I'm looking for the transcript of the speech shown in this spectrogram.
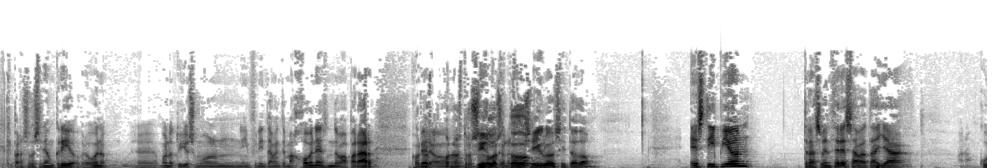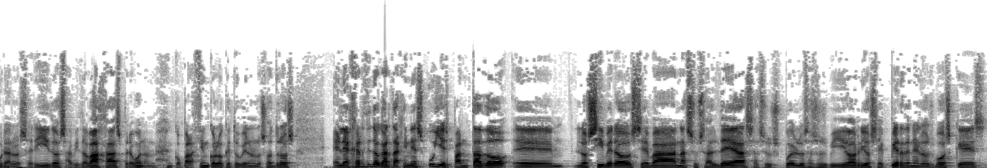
es que para nosotros sería un crío, pero bueno, eh, bueno, tú y yo somos infinitamente más jóvenes, ¿dónde va a parar? Con, pero, los, con nuestros siglos con y todo. Nuestros siglos y todo. Escipión tras vencer esa batalla, bueno, cura a los heridos, ha habido bajas, pero bueno, en comparación con lo que tuvieron los otros, el ejército cartaginés huye espantado, eh, los íberos se van a sus aldeas, a sus pueblos, a sus villorrios, se pierden en los bosques,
